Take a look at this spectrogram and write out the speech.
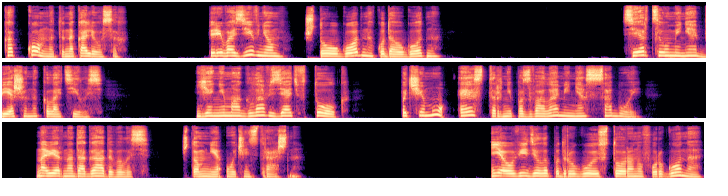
как комната на колесах. Перевози в нем что угодно, куда угодно. Сердце у меня бешено колотилось. Я не могла взять в толк, почему Эстер не позвала меня с собой. Наверное, догадывалась, что мне очень страшно. Я увидела по другую сторону фургона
